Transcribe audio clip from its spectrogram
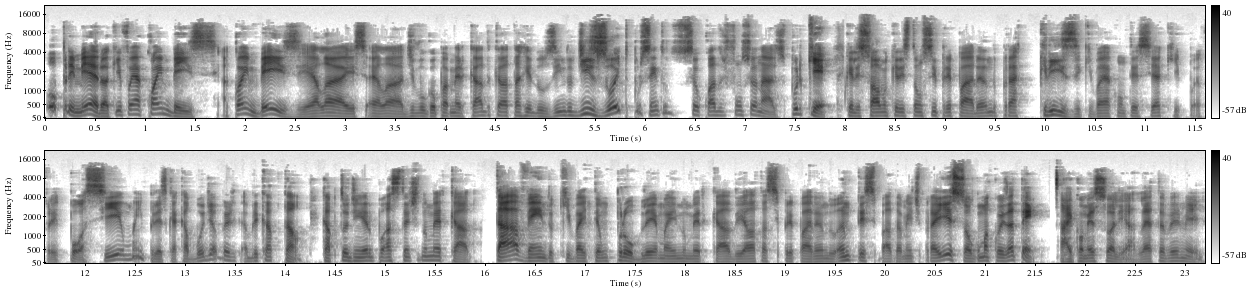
O primeiro aqui foi a Coinbase. A Coinbase, ela, ela divulgou para o mercado que ela está reduzindo 18% do seu quadro de funcionários. Por quê? Porque eles falam que eles estão se preparando para a crise que vai acontecer aqui. Eu falei, pô, se uma empresa que acabou de abrir, abrir capital, captou dinheiro bastante no mercado, tá vendo que vai ter um problema aí no mercado e ela tá se preparando antecipadamente para isso, alguma coisa tem. Aí começou ali, alerta vermelho.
